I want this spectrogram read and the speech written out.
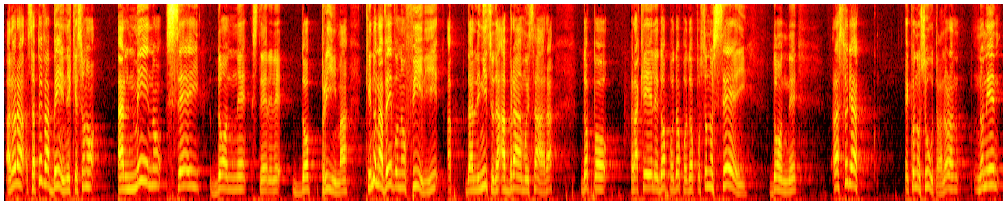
allora sapeva bene che sono almeno sei donne sterili do, prima che non avevano figli dall'inizio da Abramo e Sara, dopo Rachele, dopo, dopo, dopo, sono sei donne. La storia è conosciuta, allora non è,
